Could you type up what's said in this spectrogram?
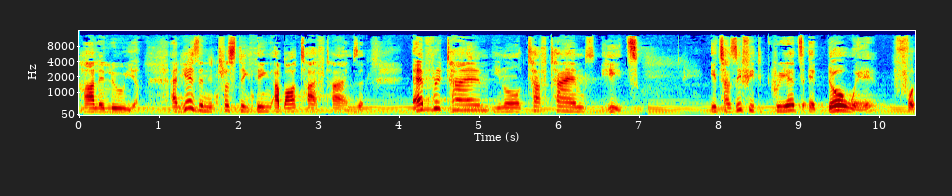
Hallelujah. And here's an interesting thing about tough times that every time, you know, tough times hits, it's as if it creates a doorway for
